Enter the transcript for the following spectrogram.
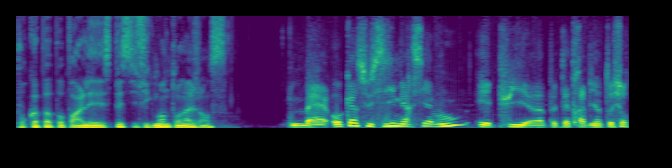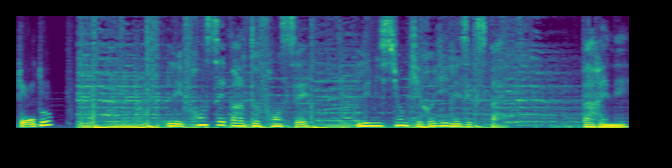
pourquoi pas pour parler spécifiquement de ton agence. Ben, aucun souci, merci à vous. Et puis euh, peut-être à bientôt sur Toronto. Les Français parlent au français, l'émission qui relie les expats. Parrainée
